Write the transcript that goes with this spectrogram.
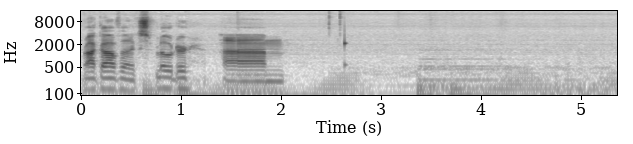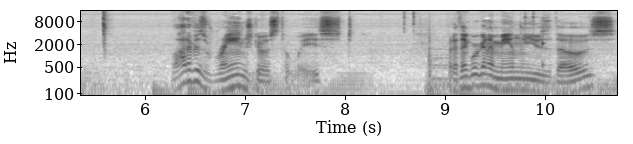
Rock off that exploder. Um, a lot of his range goes to waste. But I think we're going to mainly use those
